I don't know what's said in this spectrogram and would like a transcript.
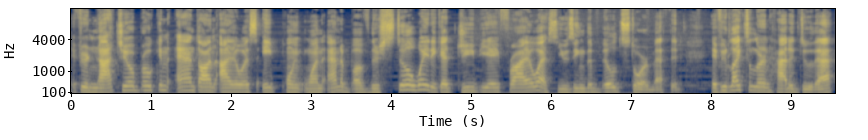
if you're not jailbroken and on iOS 8.1 and above, there's still a way to get GBA for iOS using the build store method. If you'd like to learn how to do that,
